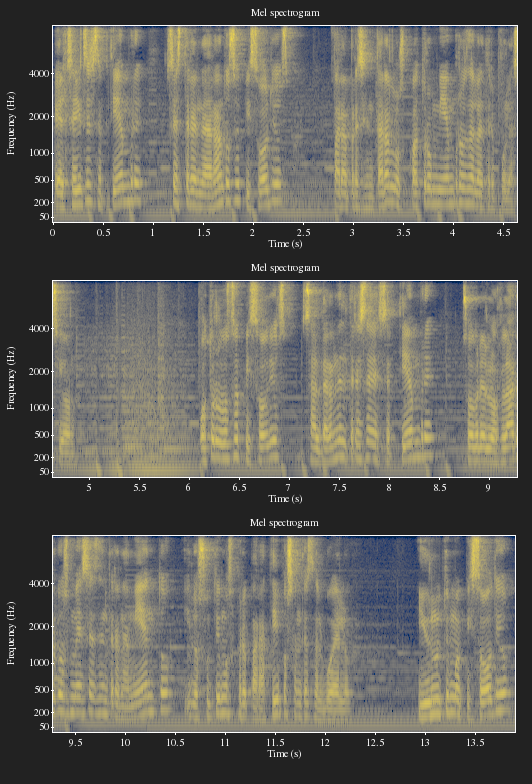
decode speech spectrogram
El 6 de septiembre se estrenarán dos episodios para presentar a los cuatro miembros de la tripulación. Otros dos episodios saldrán el 13 de septiembre sobre los largos meses de entrenamiento y los últimos preparativos antes del vuelo. Y un último episodio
